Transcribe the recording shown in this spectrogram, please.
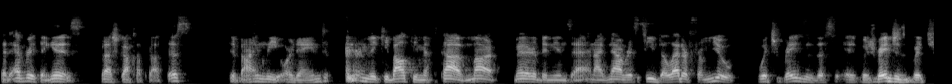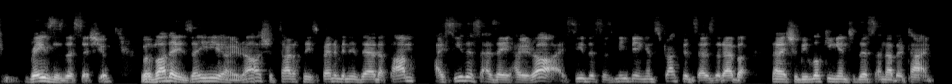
that everything is bashgacha pratis, divinely ordained. and I've now received a letter from you which raises this, which raises, which raises this issue. I see this as a hayra. I see this as me being instructed, says the Rebbe, that I should be looking into this another time.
